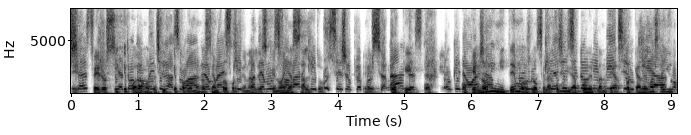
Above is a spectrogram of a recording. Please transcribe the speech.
Eh, pero sí que totalmente decir que por lo menos sean proporcionales, que no haya saltos, eh, o, que, o, que o não que no limitemos lo que la comunidad puede plantear, porque que además hay, un-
